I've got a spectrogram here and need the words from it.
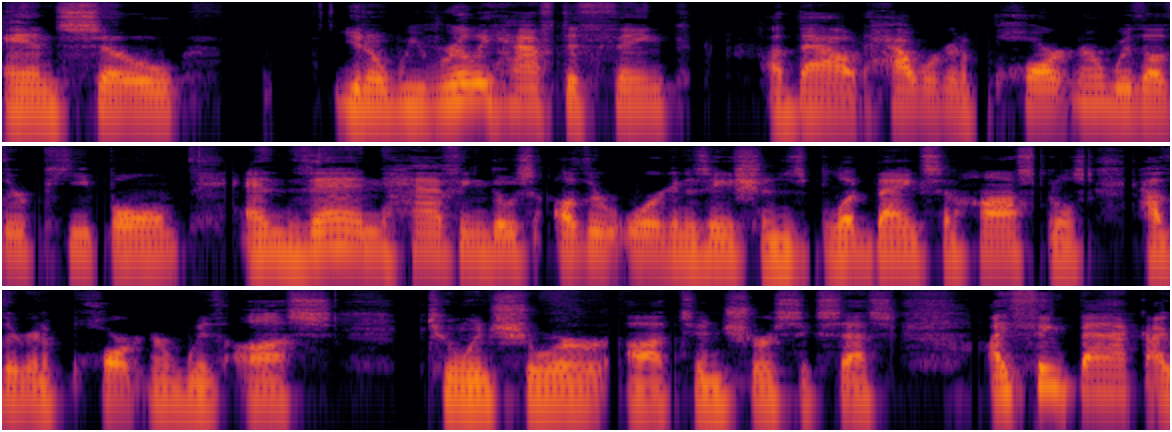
And so you know we really have to think about how we're going to partner with other people and then having those other organizations blood banks and hospitals how they're going to partner with us to ensure uh, to ensure success. I think back, I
